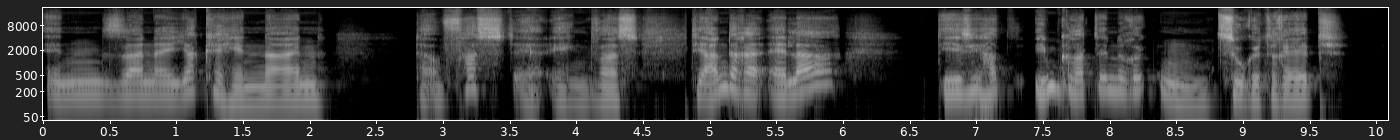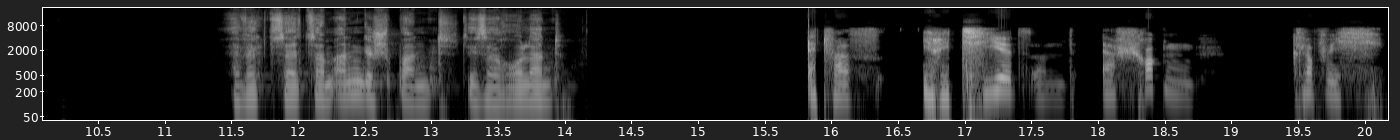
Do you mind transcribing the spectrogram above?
in seine Jacke hinein. Da umfasst er irgendwas. Die andere Ella, die sie hat ihm gerade den Rücken zugedreht. Er wirkt seltsam angespannt, dieser Roland. Etwas irritiert und erschrocken klopfe ich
